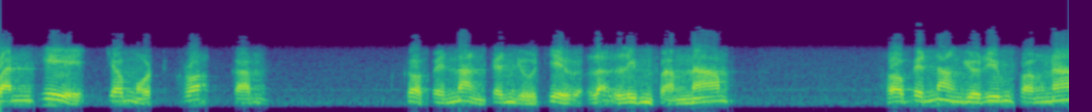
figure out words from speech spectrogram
วันที่จะหมดเคราะห์กรรม ก็ไปนั่งกันอยู่ที่ริมฝั่งน้ำพอไปนั่งอยู่ริมฝั่งน้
